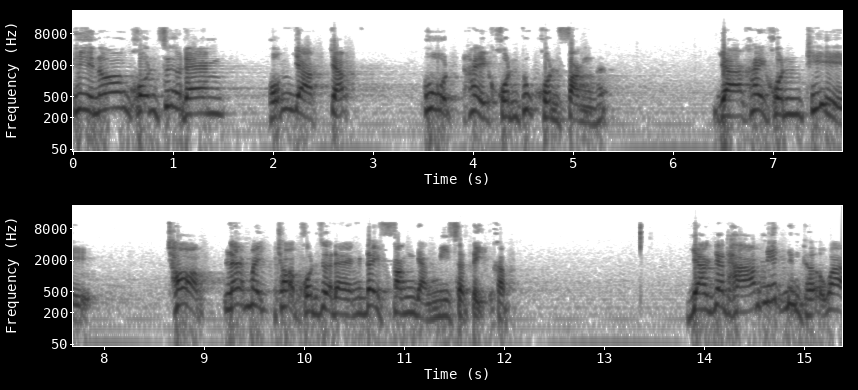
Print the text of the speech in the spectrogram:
พี่น้องคนเสื้อแดง ผมอยากจะ พูดให้คนทุกคนฟังฮะอยากให้คนที่ชอบและไม่ชอบคนเสื้อแดงได้ฟังอย่างมีสติครับ อยากจะถามนิดหนึ่งเถอะว่า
